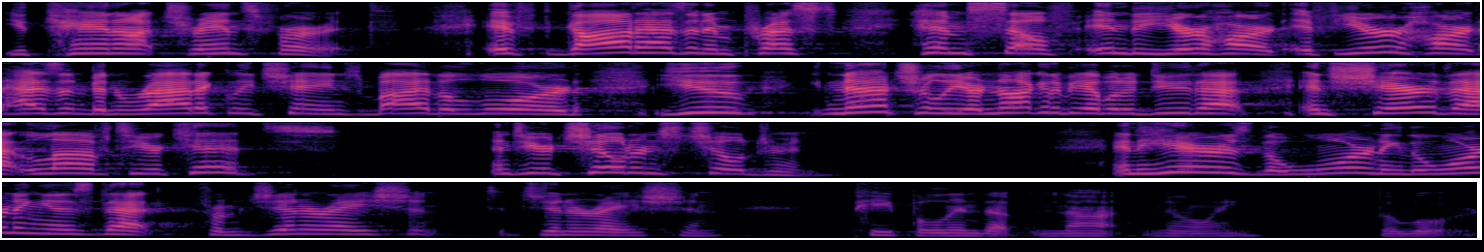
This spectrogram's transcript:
you cannot transfer it. If God hasn't impressed himself into your heart, if your heart hasn't been radically changed by the Lord, you naturally are not going to be able to do that and share that love to your kids and to your children's children. And here is the warning the warning is that from generation to generation, people end up not knowing the Lord.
